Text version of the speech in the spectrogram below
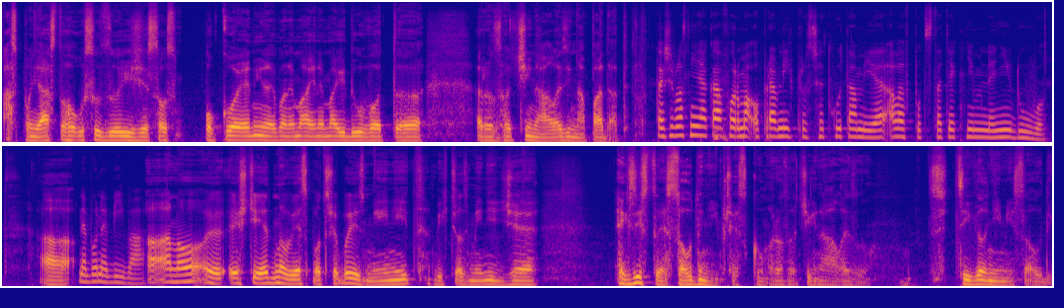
aspoň já z toho usudzuji, že jsou spokojení nebo nemají, nemají důvod e, rozhodčí nálezy napadat. Takže vlastně nějaká forma opravných prostředků tam je, ale v podstatě k ním není důvod. A, nebo nebývá. Ano, ještě jednu věc potřebuji zmínit. Bych chtěl zmínit, že existuje soudní přeskum rozhodčích nálezů s civilními soudy.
